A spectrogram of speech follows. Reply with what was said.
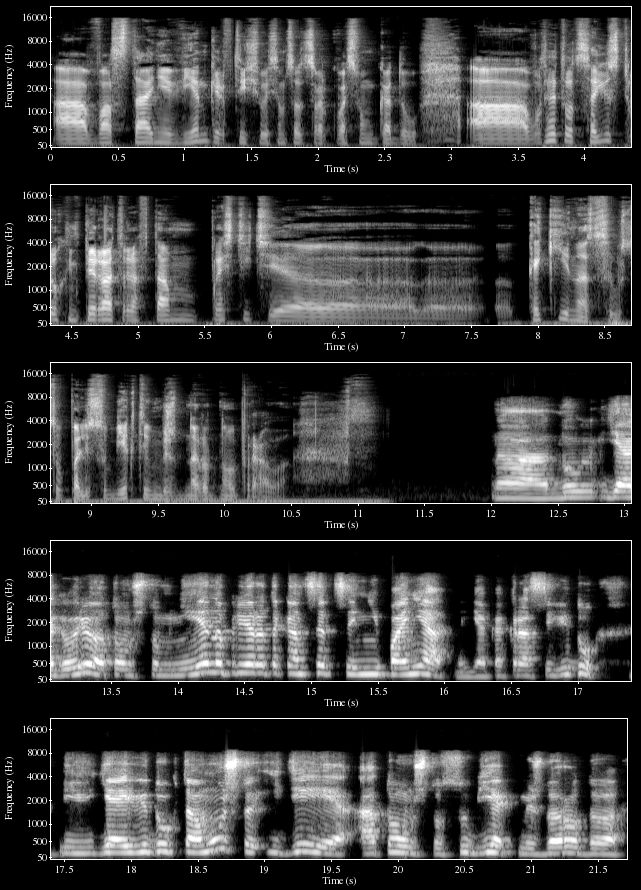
а, восстания в Венгрии в 1848 году. А вот этот вот Союз трех императоров, там, простите, э, э, какие нации выступали субъектами международного права? А, ну, я говорю о том, что мне, например, эта концепция непонятна. Я как раз и веду, и я и веду к тому, что идея о том, что субъект международного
